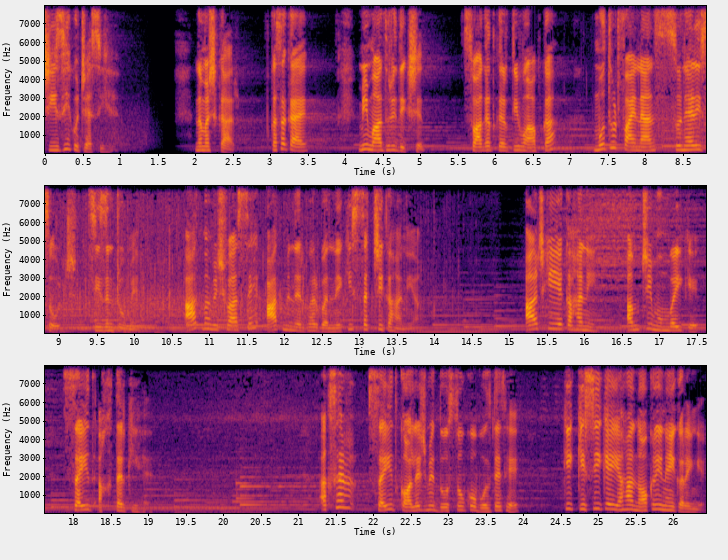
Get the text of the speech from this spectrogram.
चीज़ ही कुछ ऐसी है। नमस्कार कसं काय मी माधुरी दीक्षित। स्वागत करती हूँ आपका मुथुट फाइनेंस सुनहरी सोच सीज़न टू में। आत्मविश्वास से आत्मनिर्भर बनने की सच्ची कहानियाँ। आज की ये कहानी अमची मुंबई के सईद अख्तर की है। अक्सर सईद कॉलेज में दोस्तों को बोलते थे कि किसी के यहाँ नौकरी नहीं करेंगे।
